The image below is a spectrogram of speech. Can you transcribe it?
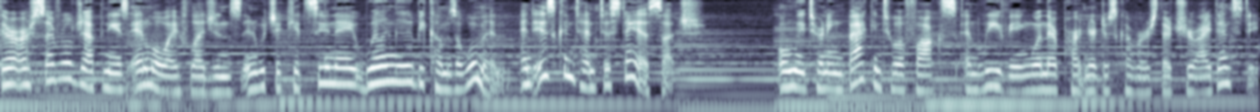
there are several Japanese animal wife legends in which a kitsune willingly becomes a woman and is content to stay as such, only turning back into a fox and leaving when their partner discovers their true identity.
